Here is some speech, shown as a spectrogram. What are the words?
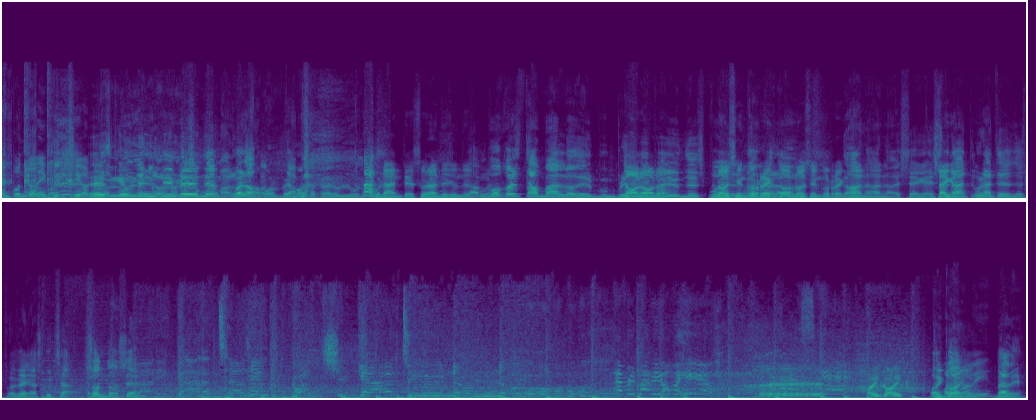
Un punto de inflexión. Es que un lunes- principio un malos. Bueno, No volvemos a traer un lunes. Un antes, un antes y un después. Tampoco está mal lo del un principio No, no, no. y un después. No es incorrecto, Pero- no es incorrecto. No, no, no, es, es un, un antes y un después. Venga, escucha, son dos, ¿eh? Oink, oink. Oink, Oink. oink. Vale.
